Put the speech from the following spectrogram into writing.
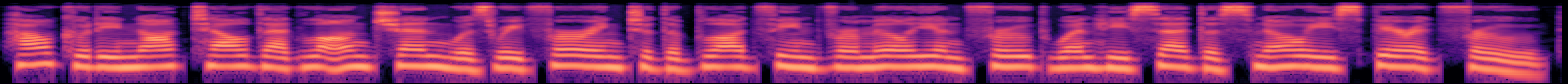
How could he not tell that Long Chen was referring to the blood fiend vermilion fruit when he said the snowy spirit fruit?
